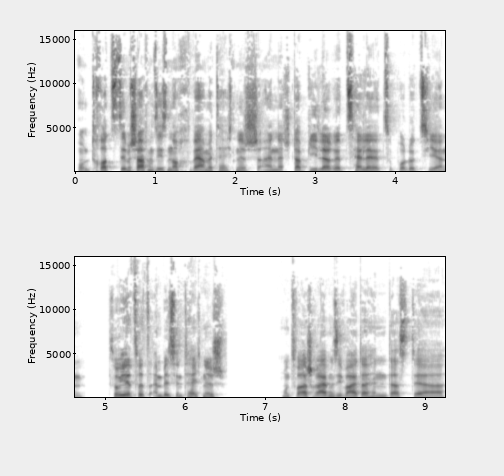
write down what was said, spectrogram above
und trotzdem schaffen sie es noch wärmetechnisch eine stabilere Zelle zu produzieren. So, jetzt wird es ein bisschen technisch. Und zwar schreiben sie weiterhin, dass der,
